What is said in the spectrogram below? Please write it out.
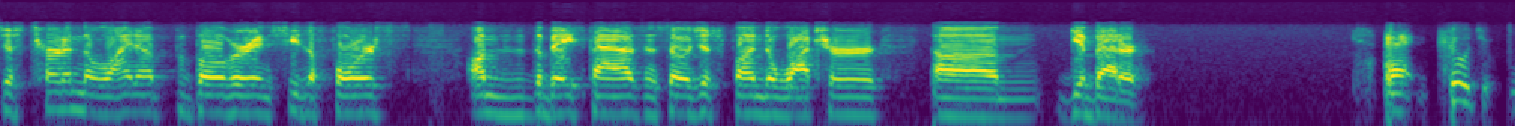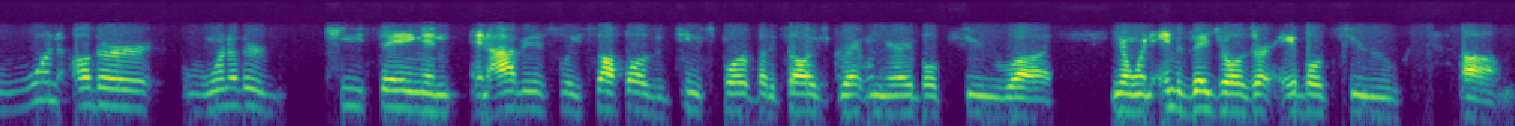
just turning the lineup over, and she's a force on the base paths, and so it's just fun to watch her um, get better. Uh, Coach, one other one other key thing, and and obviously softball is a team sport, but it's always great when you're able to, uh, you know, when individuals are able to, um,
